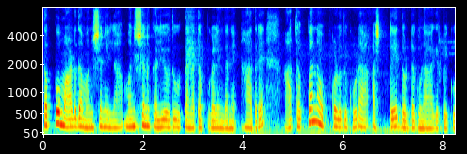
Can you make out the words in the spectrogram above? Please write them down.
ತಪ್ಪು ಮಾಡದ ಮನುಷ್ಯನಿಲ್ಲ. ಮನುಷ್ಯನ ಕಲಿಯೋದು ತನ್ನ ತಪ್ಪುಗಳಿಂದನೇ. ಆದರೆ ಆ ತಪ್ಪನ್ನು ಒಪ್ಕೊಳ್ಳೋದು ಕೂಡ ಅಷ್ಟೇ ದೊಡ್ಡ ಗುಣ ಆಗಿರಬೇಕು.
